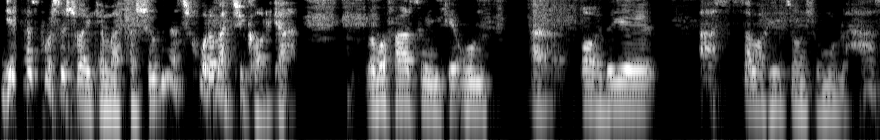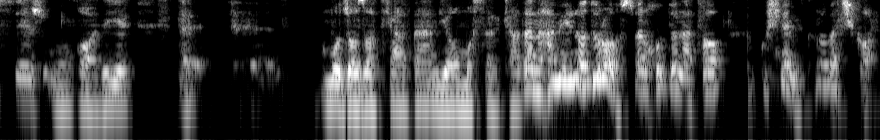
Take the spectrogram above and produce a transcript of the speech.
یک از پرسش هایی که مطرح شد این از خوربت چی کار کرد؟ و ما فرض کنیم که اون قاعده از صلاحیت جان شمول هستش اون قاعده مجازات کردن یا مسترد کردن همه اینا درست. ولی خب دولت ها گوش نمی‌کنه و چیکار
